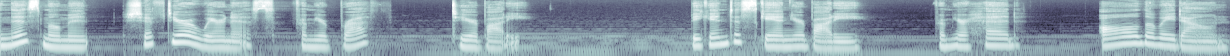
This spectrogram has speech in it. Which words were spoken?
In this moment, shift your awareness from your breath to your body. Begin to scan your body from your head all the way down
